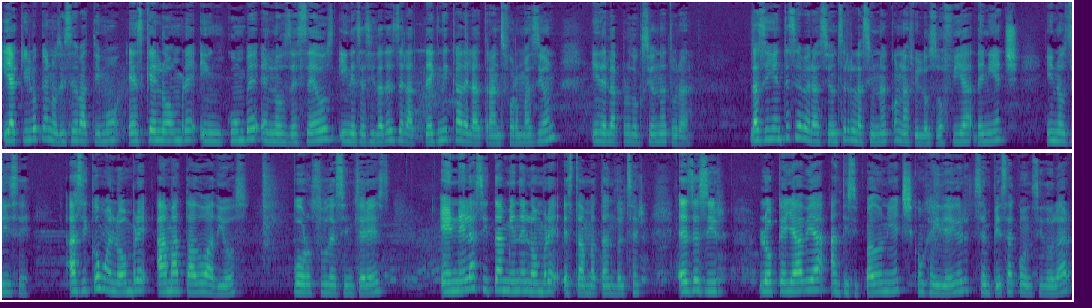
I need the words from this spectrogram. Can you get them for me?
y aquí lo que nos dice Batimo es que el hombre incumbe en los deseos y necesidades de la técnica de la transformación y de la producción natural. La siguiente aseveración se relaciona con la filosofía de Nietzsche y nos dice, así como el hombre ha matado a Dios por su desinterés, en él así también el hombre está matando al ser. Es decir, lo que ya había anticipado Nietzsche con Heidegger se empieza a considerar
